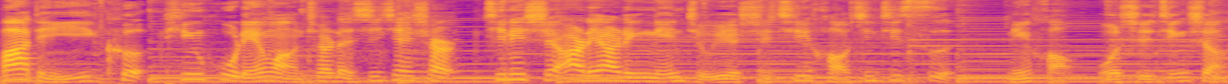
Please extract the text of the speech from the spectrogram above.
八点一刻，听互联网圈的新鲜事儿。今天是二零二零年九月十七号，星期四。您好，我是金盛。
